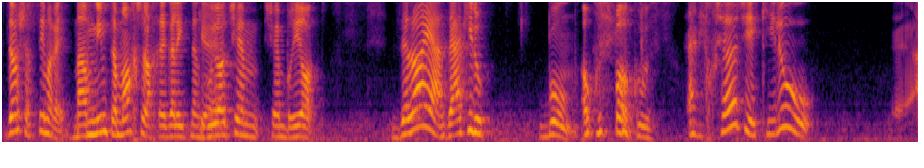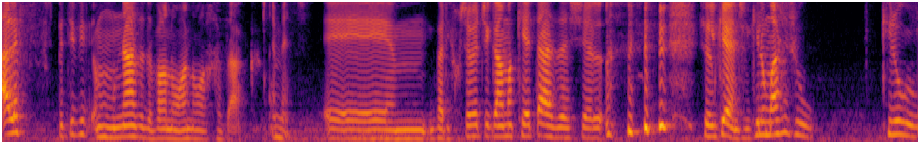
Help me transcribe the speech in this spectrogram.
זה מה שעושים הרי, מאמנים את המוח שלך רגע להתנהגויות כן. שהן- שהן בריאות. זה לא היה, זה היה כאילו בום. הוקוס פוקוס. אני חושבת שכאילו, א', ספציפית, אמונה זה דבר נורא נורא חזק. אמת. אמ, ואני חושבת שגם הקטע הזה של, של כן, של כאילו משהו שהוא כאילו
